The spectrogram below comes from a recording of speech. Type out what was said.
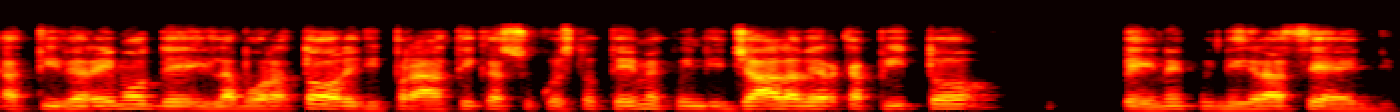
attiveremo dei laboratori di pratica su questo tema e quindi già l'aver capito bene, quindi grazie Ennio.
